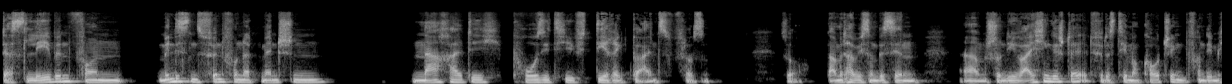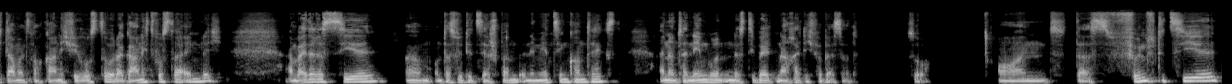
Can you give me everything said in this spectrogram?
das Leben von mindestens 500 Menschen nachhaltig, positiv, direkt beeinflussen. So, damit habe ich so ein bisschen ähm, schon die Weichen gestellt für das Thema Coaching, von dem ich damals noch gar nicht viel wusste oder gar nichts wusste eigentlich. Ein weiteres Ziel, ähm, und das wird jetzt sehr spannend in dem jetzigen Kontext, ein Unternehmen gründen, das die Welt nachhaltig verbessert. So. Und das fünfte Ziel,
